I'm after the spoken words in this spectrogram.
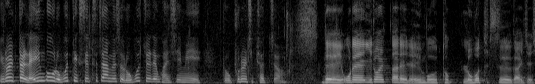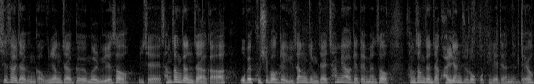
1월달 레인보우 로보틱스에 투자하면서 로봇주에 대한 관심이 또 불을 지폈죠. 네, 올해 1월 달에 레인보우 톡- 로보틱스가 이제 시설 자금과 운영 자금을 위해서 이제 삼성전자가 590억의 유상증자에 참여하게 되면서 삼성전자 관련주로 꼽히게 되었는데요.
